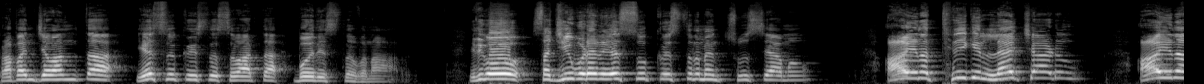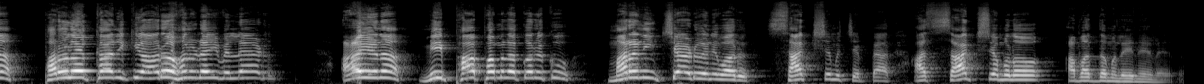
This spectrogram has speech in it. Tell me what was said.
ప్రపంచమంతా యేసుక్రీస్తు స్వార్త బోధిస్తూ ఉన్నారు. ఇదిగో సజీవుడైన యేసుక్రీస్తును మేము చూశాము. ఆయన తిరిగి లేచాడు. ఆయన పరలోకానికి ఆరోహణుడై వెళ్ళాడు. ఆయన మీ పాపముల కొరకు మరణించాడు అని వారు సాక్ష్యము చెప్పారు. ఆ సాక్ష్యములో అబద్ధము లేనే లేదు.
